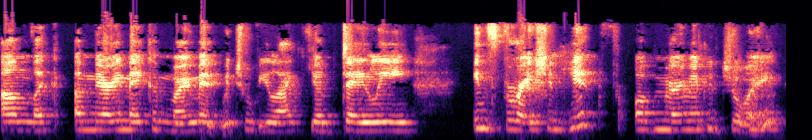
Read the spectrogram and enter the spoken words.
um, like a Merry Maker moment, which will be like your daily inspiration hit of Merry Maker Joy.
